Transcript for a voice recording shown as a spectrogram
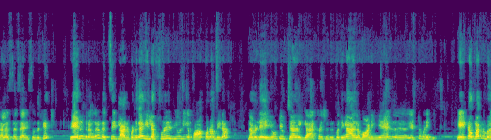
கலர்ஸில் சாரீஸ் வந்திருக்கு. வேணுங்கிறவங்க வெப்சைட்டில் ஆர்டர் பண்ணுங்கள் இல்லை ஃபுல் வியூ நீங்கள் பார்க்கணும் அப்படின்னா நம்மளுடைய யூடியூப் சேனல் கிளாட் ஃபேஷன் இருக்கு பார்த்தீங்களா அதில் மார்னிங் ஏழு எட்டு மணிக்கு எயிட் ஓ கிளாக் நம்ம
